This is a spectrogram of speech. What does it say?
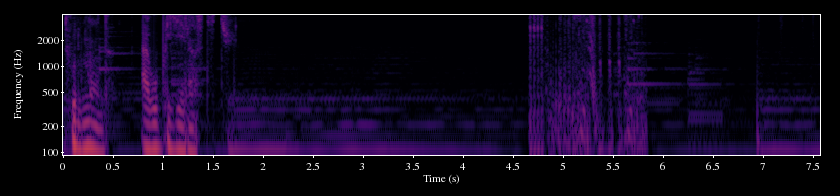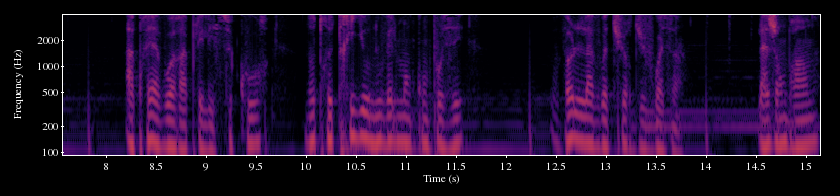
Tout le monde a oublié l'Institut. Après avoir appelé les secours, notre trio nouvellement composé vole la voiture du voisin. L'agent Brown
